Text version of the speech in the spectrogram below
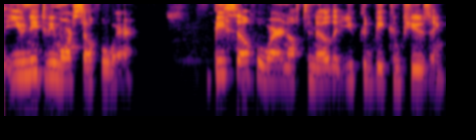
you need to be more self-aware be self-aware enough to know that you could be confusing.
